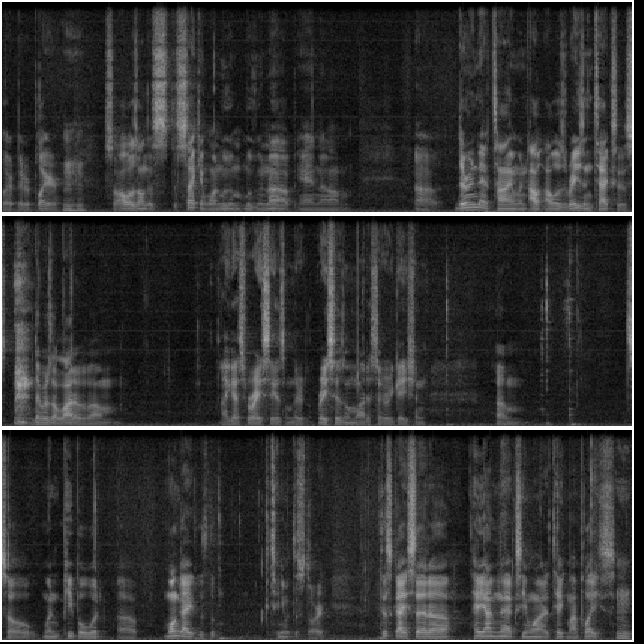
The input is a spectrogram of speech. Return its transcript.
better player. Mm-hmm. So I was on this the second one, moving moving up, and um, uh, during that time when I, I was raised in Texas, there was a lot of, um, I guess, racism. There racism, a lot of segregation. Um, so when people would, uh, one guy, let's continue with the story. This guy said, uh, "Hey, I'm next." He wanted to take my place. Mm.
